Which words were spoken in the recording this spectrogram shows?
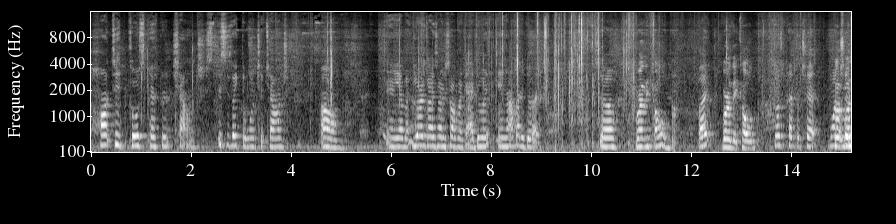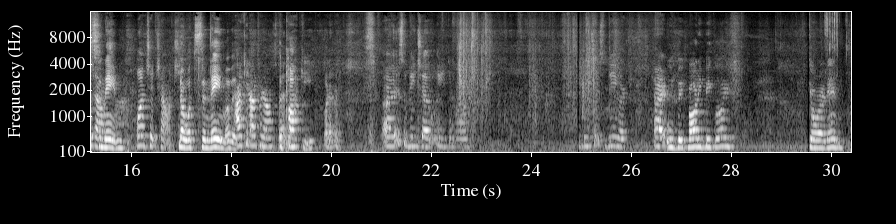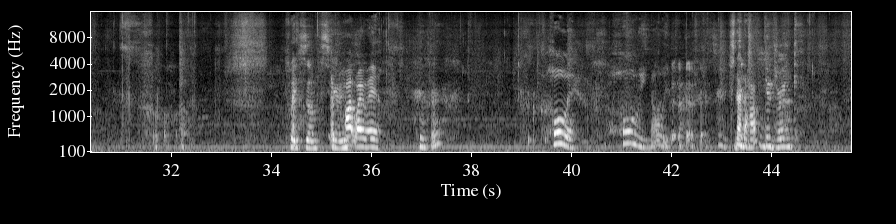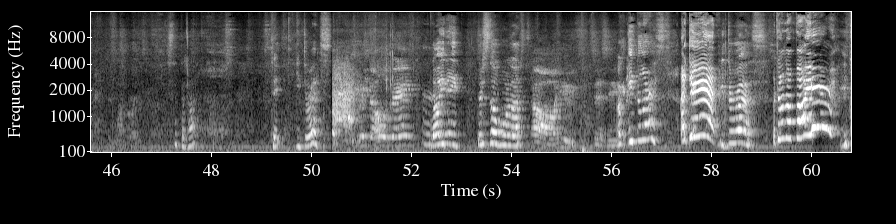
haunted ghost pepper challenge. This is like the one chip challenge. Um, and yeah, but you guys already saw my dad do it, and I'm about to do it. So What are they cold? what? What are they cold? Ghost pepper chip. One What, chip what's the name? One chip challenge. No, what's the name of it? I cannot pronounce The that. The Paqui. Whatever. Uh, it's a big chip. We'll a different one. Big chip's bigger. Alright. Ooh, big body, big life. Go right in. Play some That's scary. hot right away. Holy. Holy moly. It's not that hot. Good drink. It's not that hot. Take, eat the rest. Ah, you ate the whole thing? No, you didn't eat. There's still more left. Oh, you sissy. Okay, eat the rest. I can't! Eat the rest. My tongue's on fire!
